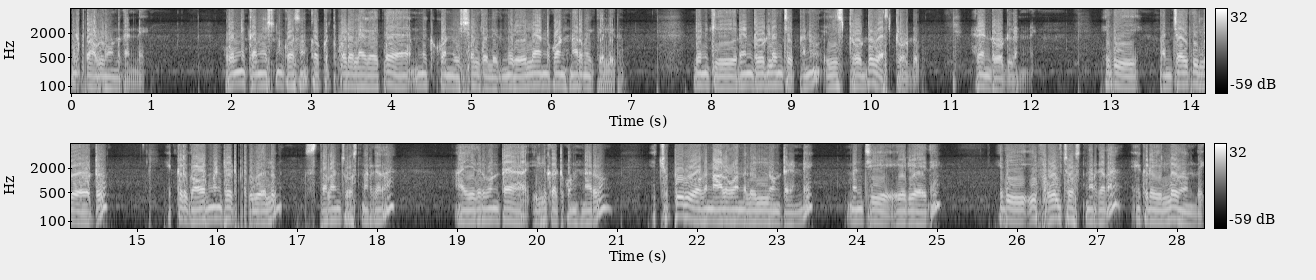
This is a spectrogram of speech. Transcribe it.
మీకు ప్రాబ్లం ఉండదండి. ఓన్లీ కమిషన్ కోసం కక్కుర్తిపడేలాగైతే మీకు కొన్ని విషయాలు తెలియదు. మీరు ఏ ల్యాండ్ కొంటున్నారో మీకు తెలియదు. దీనికి రెండు రోడ్లు అని చెప్పాను. East road west road. రెండు రోడ్లు అండి ఇది పంచాయతీ లేఅవుట్. ఇక్కడ గవర్నమెంట్ రేట్ పదివేలు. స్థలం చూస్తున్నారు కదా. ఆ ఎదురుగుంట ఇల్లు కట్టుకుంటున్నారు. ఈ చుట్టూరు ఒక నాలుగు వందల ఇల్లు ఉంటాయండి. మంచి ఏరియా ఇది. ఇది ఈ ఫోల్ చూస్తున్నారు కదా ఇక్కడ ఇల్లు ఉంది.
